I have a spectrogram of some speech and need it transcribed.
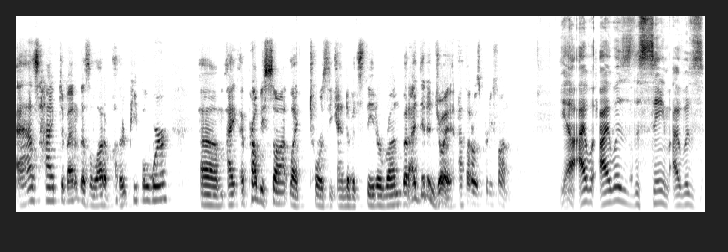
as hyped about it as a lot of other people were. Um, I, I probably saw it like towards the end of its theater run, but I did enjoy it. I thought it was pretty fun. Yeah, I, w- I was the same. I was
